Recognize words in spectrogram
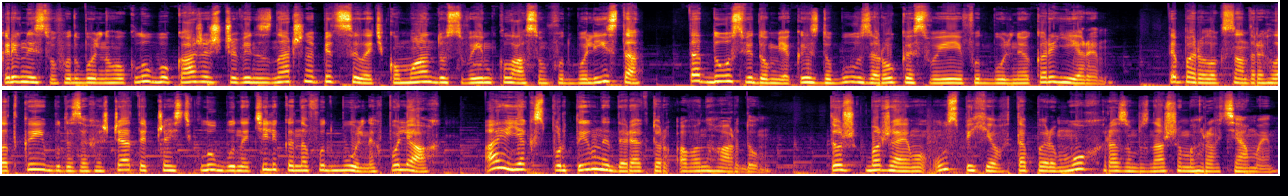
Керівництво футбольного клубу каже, що він значно підсилить команду своїм класом футболіста та досвідом, який здобув за роки своєї футбольної кар'єри. Тепер Олександр Гладкий буде захищати честь клубу не тільки на футбольних полях, а й як спортивний директор авангарду. Тож бажаємо успіхів та перемог разом з нашими гравцями.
